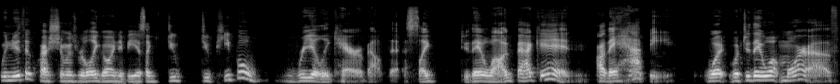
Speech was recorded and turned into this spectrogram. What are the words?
we knew the question was really going to be is like do do people really care about this? Like do they log back in? Are they happy? What what do they want more of?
